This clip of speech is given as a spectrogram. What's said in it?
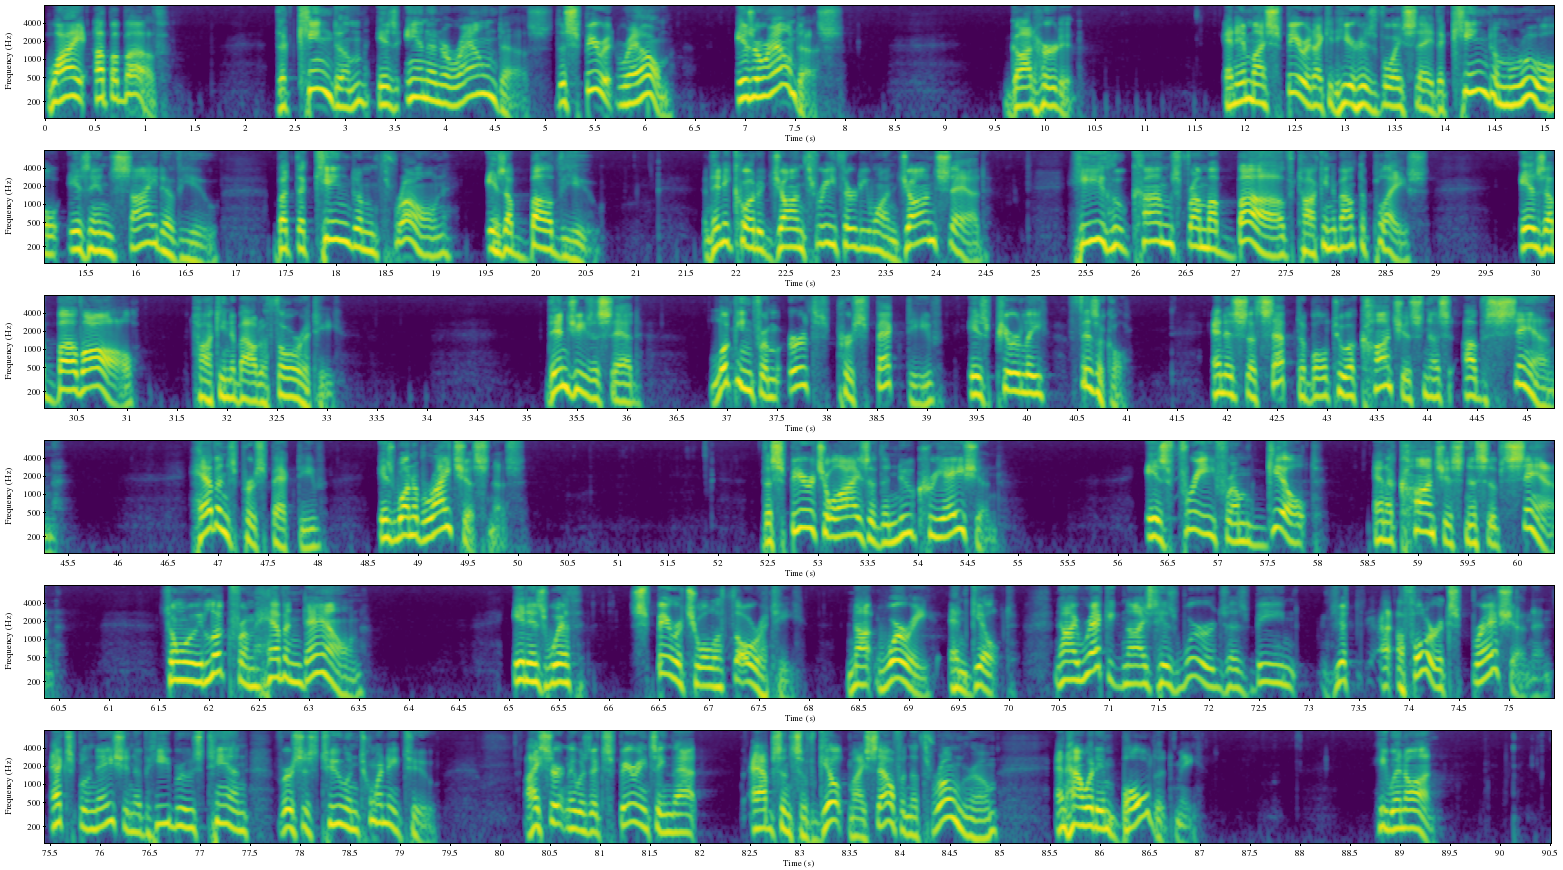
why up above? The kingdom is in and around us, the spirit realm is around us. God heard it. And in my spirit, I could hear his voice say, The kingdom rule is inside of you, but the kingdom throne is above you. And then he quoted John 3:31. John said, "He who comes from above, talking about the place, is above all talking about authority. Then Jesus said, looking from earth's perspective is purely physical and is susceptible to a consciousness of sin. Heaven's perspective is one of righteousness. The spiritual eyes of the new creation is free from guilt and a consciousness of sin. So when we look from heaven down, it is with spiritual authority, not worry and guilt. Now, I recognized his words as being just a fuller expression and explanation of Hebrews 10, verses 2 and 22. I certainly was experiencing that absence of guilt myself in the throne room and how it emboldened me. He went on.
